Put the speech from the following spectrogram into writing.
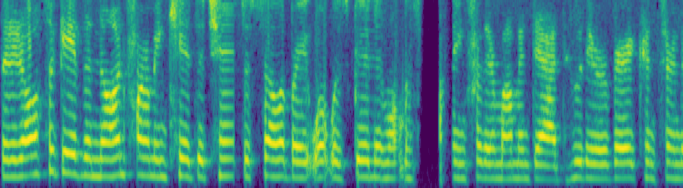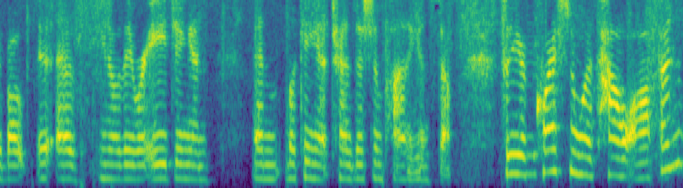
But it also gave the non-farming kids a chance to celebrate what was good and what was happening for their mom and dad, who they were very concerned about as you know they were aging and and looking at transition planning and stuff. So your question was how often?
